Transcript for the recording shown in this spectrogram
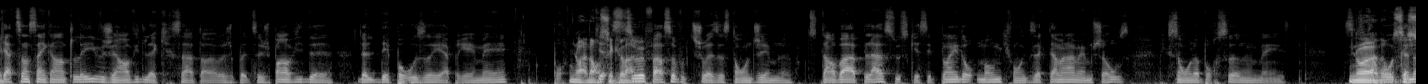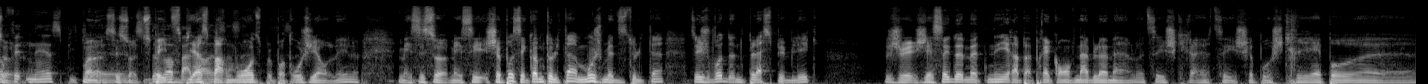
450 euh, livres, j'ai envie de le crisser à terre. J'ai pas, pas envie de, de, le déposer après, mais si tu veux faire ça, il faut que tu choisisses ton gym. Là. tu t'en vas à la place où c'est plein d'autres mondes qui font exactement la même chose puis qui sont là pour ça. Mais Si Ouais, tu non, au. Fitness, puis que c'est ça. tu Tu payes drops 10 à piastres terre, par c'est mois, ça. tu peux pas trop chialer. Là. Mais c'est ça. Mais c'est, je sais pas, c'est comme tout le temps. Moi, je me dis tout le temps, tu sais, je vais d'une place publique, je- j'essaie de me tenir à peu près convenablement. Là, tu sais, je tu sais, je sais pas, je crierais pas. Euh,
